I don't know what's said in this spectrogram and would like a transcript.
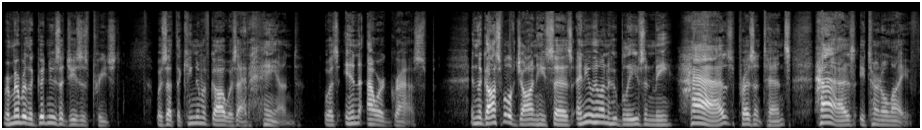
Remember, the good news that Jesus preached was that the kingdom of God was at hand was in our grasp. In the Gospel of John, he says, Anyone who believes in me has, present tense, has eternal life.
